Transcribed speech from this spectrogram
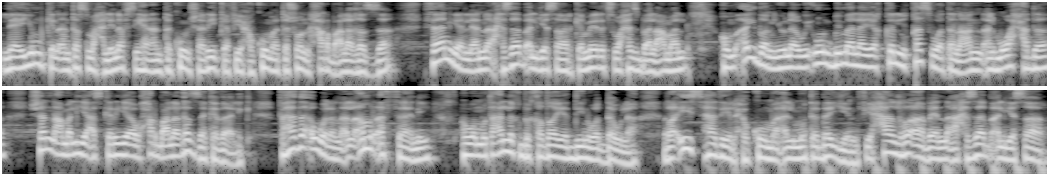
لا يمكن أن تسمح لنفسها أن تكون شريكة في حكومة تشن حرب على غزة. ثانيا لأن أحزاب اليسار كميرتس وحزب العمل هم أيضا يناوئون بما لا يقل قسوة عن الموحدة شن عملية عسكرية أو حرب على غزة. كذلك. فهذا اولا. الأمر الثاني هو متعلق بقضايا الدين والدولة. رئيس هذه الحكومة المتدين في حال رأى بأن أحزاب اليسار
